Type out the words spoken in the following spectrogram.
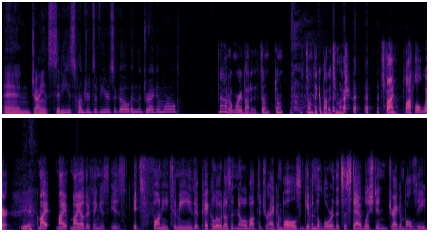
and giant cities hundreds of years ago in the Dragon world. No, don't worry about it. Don't don't don't think about it too much. It's fine. Plot hole where? Yeah. My my my other thing is is it's funny to me that Piccolo doesn't know about the Dragon Balls given the lore that's established in Dragon Ball Z.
